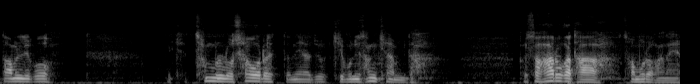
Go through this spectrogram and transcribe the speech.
땀 흘리고 이렇게 찬물로 샤워를 했더니 아주 기분이 상쾌합니다. 벌써 하루가 다 저물어 가네요.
